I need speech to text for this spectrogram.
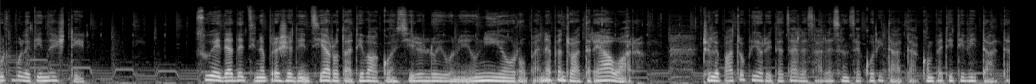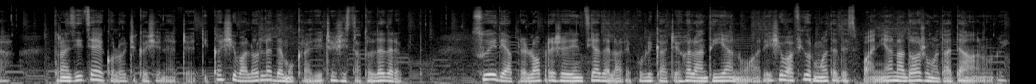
scurt buletin de știri. Suedia deține președinția rotativă a Consiliului Uniunii Europene pentru a treia oară. Cele patru priorități ale sale sunt securitatea, competitivitatea, tranziția ecologică și energetică și valorile democratice și statul de drept. Suedia a preluat președinția de la Republica Cehă la 1 ianuarie și va fi urmată de Spania în a doua jumătate a anului.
